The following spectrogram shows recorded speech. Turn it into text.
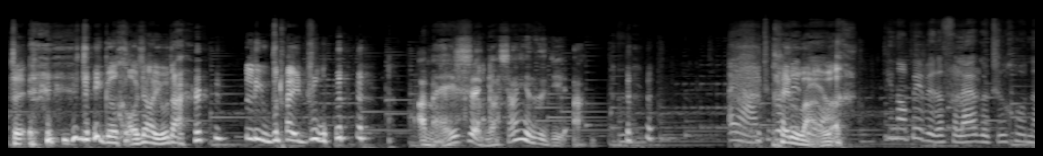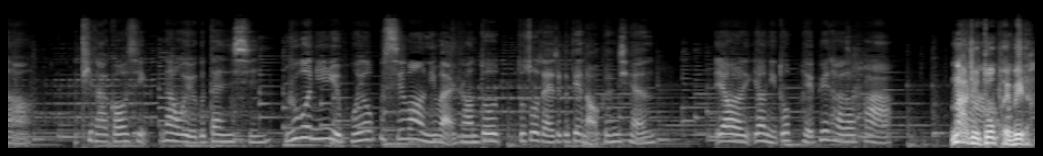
这 这个好像有点儿 立不太住。啊，没事，你要相信自己啊。嗯哎呀，这个太贝贝啊懒了，听到贝贝的 flag 之后呢，替他高兴。那我有个担心，如果你女朋友不希望你晚上都都坐在这个电脑跟前，要要你多陪陪她的话，那就多陪陪他，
